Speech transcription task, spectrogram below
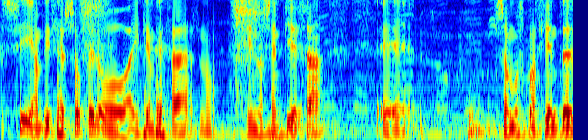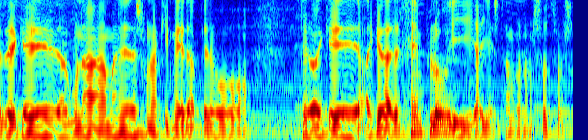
Sí, ambicioso, pero hay que empezar, ¿no? Si no se empieza, eh, somos conscientes de que de alguna manera es una quimera, pero, pero hay, que, hay que dar ejemplo y ahí estamos nosotros.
